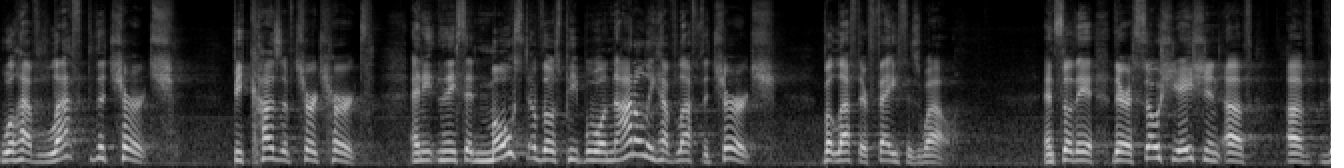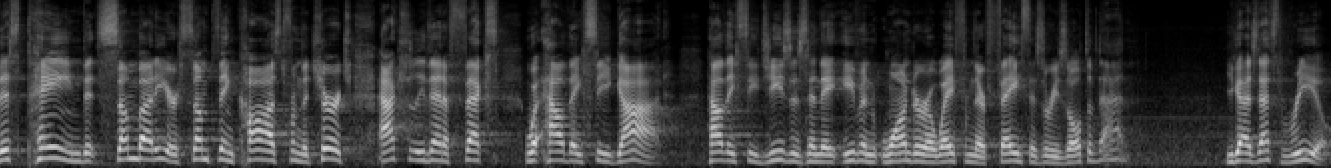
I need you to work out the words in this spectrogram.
will have left the church because of church hurt. And, he, and they said most of those people will not only have left the church, but left their faith as well. And so they, their association of of this pain that somebody or something caused from the church actually then affects what, how they see God, how they see Jesus, and they even wander away from their faith as a result of that. You guys, that's real.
